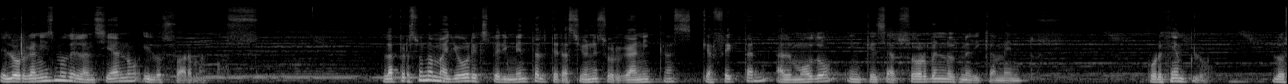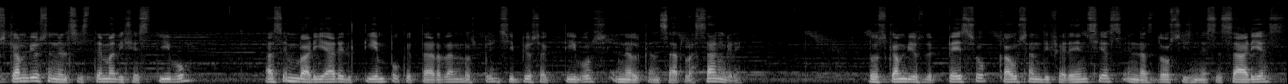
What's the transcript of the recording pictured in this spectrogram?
el organismo del anciano y los fármacos. La persona mayor experimenta alteraciones orgánicas que afectan al modo en que se absorben los medicamentos. Por ejemplo, los cambios en el sistema digestivo hacen variar el tiempo que tardan los principios activos en alcanzar la sangre. Los cambios de peso causan diferencias en las dosis necesarias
